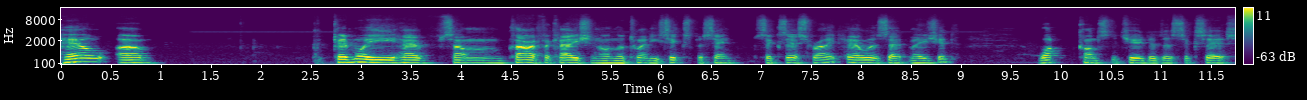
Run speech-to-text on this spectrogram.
How um, can we have some clarification on the 26% success rate? How was that measured? What constituted a success?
